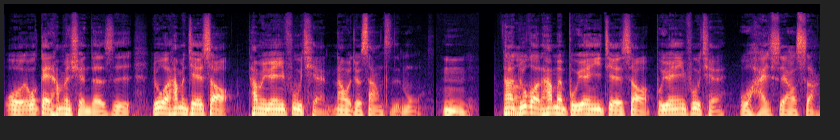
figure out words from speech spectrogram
我我给他们选择是，如果他们接受，他们愿意付钱，那我就上字幕。嗯，那如果他们不愿意接受，不愿意付钱，我还是要上。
